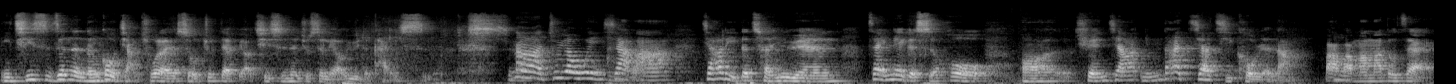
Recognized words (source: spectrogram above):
你其实真的能够讲出来的时候，就代表其实那就是疗愈的开始。那就要问一下啦，家里的成员在那个时候，呃，全家你们大家几口人啊？爸爸妈妈都在。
